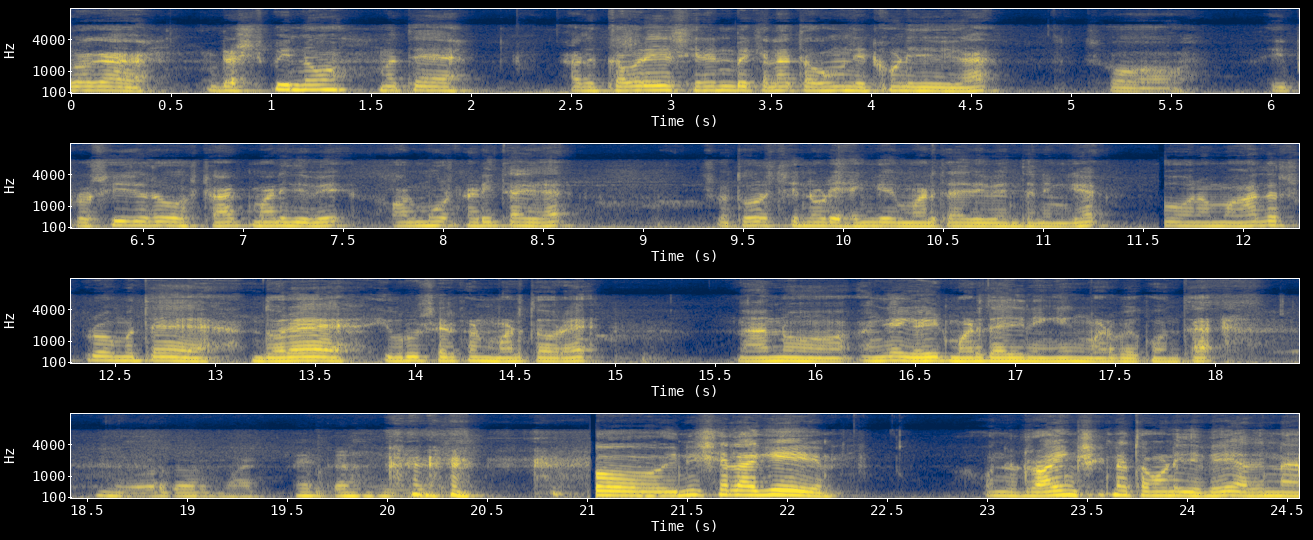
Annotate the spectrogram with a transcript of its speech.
ಇವಾಗ ಡಸ್ಟ್ಬಿನ್ನು ಮತ್ತು ಅದು ಕವರೇಜ್ ಏನೇನು ಬೇಕೆಲ್ಲ ತೊಗೊಂಬಂದು ಇಟ್ಕೊಂಡಿದ್ದೀವಿ ಈಗ. ಸೊ ಈ ಪ್ರೊಸೀಜರು ಸ್ಟಾರ್ಟ್ ಮಾಡಿದ್ದೀವಿ. ಆಲ್ಮೋಸ್ಟ್ ನಡೀತಾ ಇದೆ. ಸೊ ತೋರಿಸ್ತೀನಿ ನೋಡಿ ಹೆಂಗೆ ಮಾಡ್ತಾ ಇದ್ದೀವಿ ಅಂತ ನಿಮಗೆ. ಸೊ ನಮ್ಮ ಆದರ್ಶ್ ಪ್ರೋ ಮತ್ತು ದೊರೆ ಇವರು ಸೇರ್ಕೊಂಡು ಮಾಡ್ತಾವ್ರೆ. ನಾನು ಹಂಗೆ ಗೈಡ್ ಮಾಡ್ತಾ ಇದ್ದೀನಿ ಹೆಂಗೆ ಹೆಂಗೆ ಮಾಡಬೇಕು ಅಂತ. ಸೊ ಇನಿಷಿಯಲ್ ಆಗಿ ಒಂದು ಡ್ರಾಯಿಂಗ್ ಶೀಟ್ನ ತೊಗೊಂಡಿದ್ದೀವಿ. ಅದನ್ನು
